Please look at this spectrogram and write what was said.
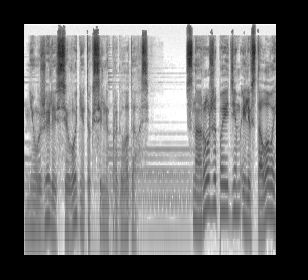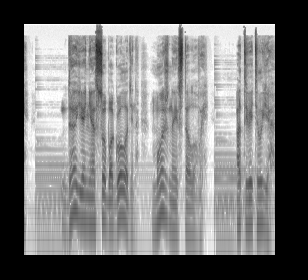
Неужели сегодня так сильно проголодалась? Снаружи поедим или в столовой? Да, я не особо голоден, можно и в столовой. Ответил я,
